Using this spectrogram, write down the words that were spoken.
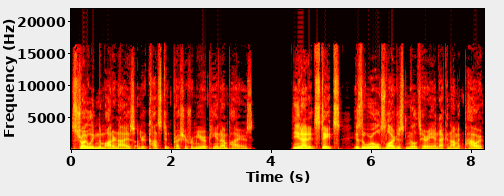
struggling to modernize under constant pressure from European empires. The United States is the world's largest military and economic power,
